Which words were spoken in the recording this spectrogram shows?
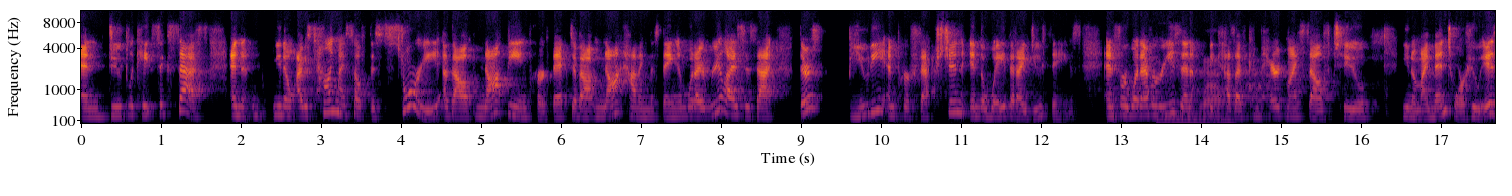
and duplicate success. And you know, I was telling myself this story about not being perfect, about not having this thing. And what I realized is that there's beauty and perfection in the way that I do things. And for whatever mm, reason, wow. because I've compared myself to, you know, my mentor who is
